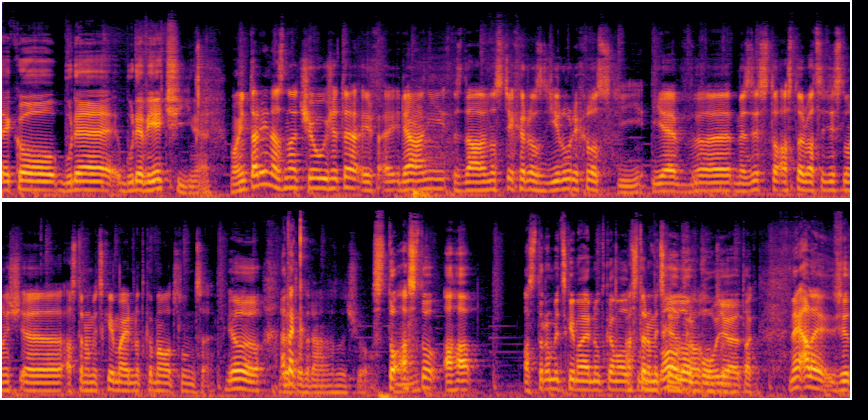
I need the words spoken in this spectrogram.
jako bude, bude větší, ne? Oni tady naznačují, že ta ideální vzdálenost těch rozdílů rychlostí je v, mezi 100 a 120 sluneč, eh, astronomickými jednotkama od slunce. Jo, jo. A tak to teda naznačují. 100 a 100, hmm. aha, astronomickými jednotkama. Astronomické no, pohodě, tak. Ne, ale že,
